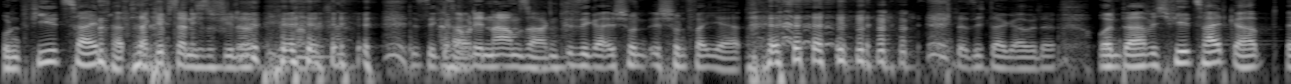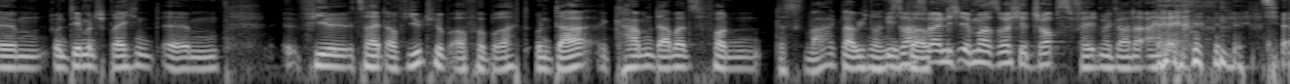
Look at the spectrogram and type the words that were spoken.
und viel Zeit hatte. da gibt's ja nicht so viele. ist Kannst aber egal. den Namen sagen. Ist egal, ist schon, ist schon verjährt, dass ich da gearbeitet habe. Und da habe ich viel Zeit gehabt ähm, und dementsprechend ähm, viel Zeit auf YouTube auch verbracht. Und da kam damals von, das war glaube ich noch nicht Wieso hast du eigentlich immer solche Jobs, fällt mir gerade ein. Tja,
